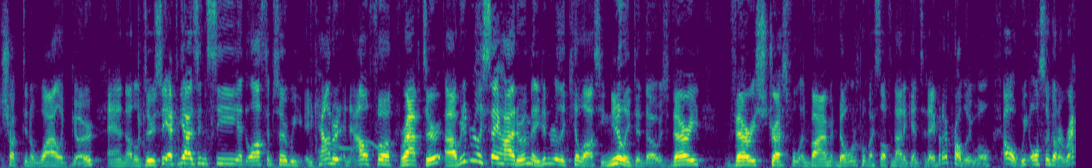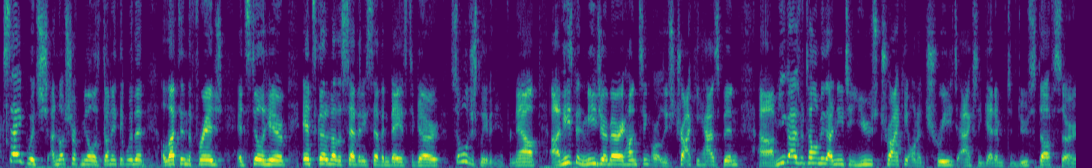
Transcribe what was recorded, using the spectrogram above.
chucked in a while ago, and that'll do. See, if you guys didn't see last episode, we encountered an alpha raptor. Uh, we didn't really say hi to him, and he didn't really kill us. He nearly did, though. It was very very stressful environment. Don't want to put myself in that again today, but I probably will. Oh, we also got a Rex egg, which I'm not sure if Meola's done anything with it. I left it in the fridge. It's still here. It's got another 77 days to go, so we'll just leave it here for now. Um, he's been Mejoberry hunting, or at least Trikey has been. Um, you guys were telling me that I need to use Trikey on a tree to actually get him to do stuff, so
